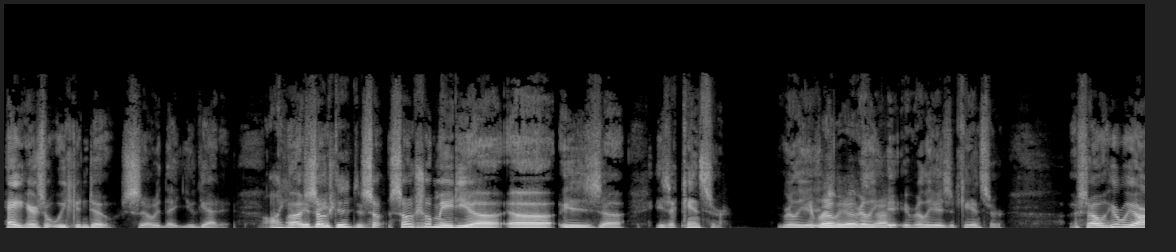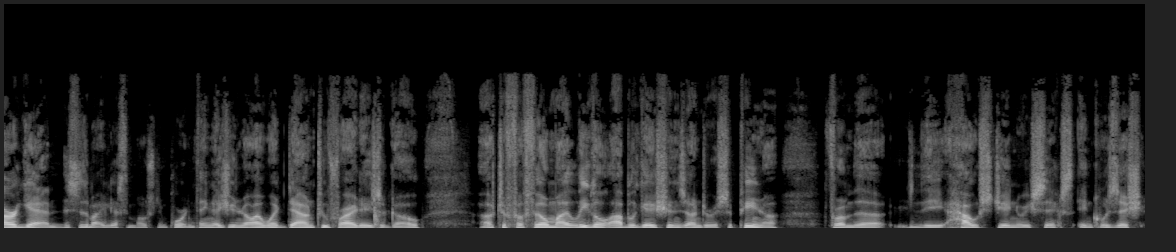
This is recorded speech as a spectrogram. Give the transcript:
"Hey, here's what we can do," so that you get it. Oh yeah, Uh, they, soci- they did do so, that. social media uh, is uh, is a cancer. It really It is. really It is, really, yeah. it, it really is a cancer. So here we are again. This is, I guess, the most important thing. As you know, I went down two Fridays ago uh, to fulfill my legal obligations under a subpoena from the the House January sixth Inquisition,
